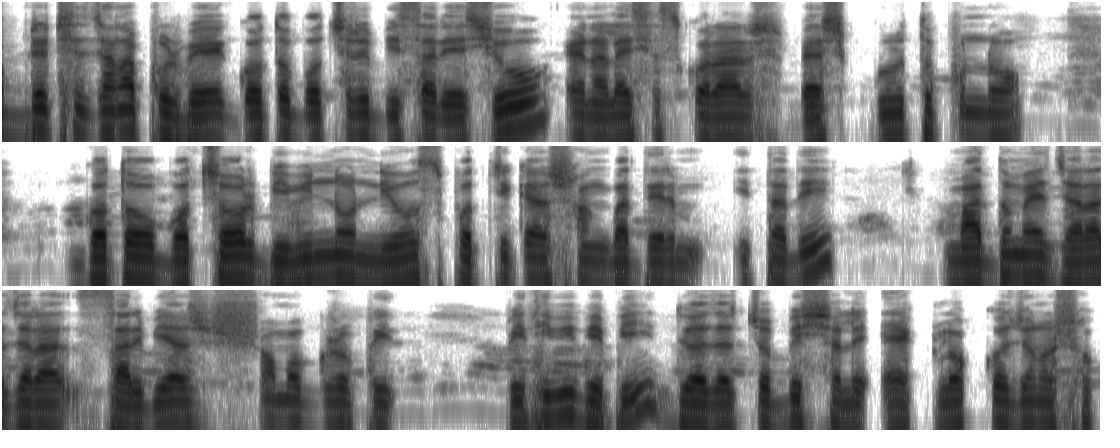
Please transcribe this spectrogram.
আপডেট জানার পূর্বে গত বছরের ভিসা রেশিও অ্যানালাইসিস করার বেশ গুরুত্বপূর্ণ গত বছর বিভিন্ন নিউজ পত্রিকা, সংবাদের ইত্যাদি মাধ্যমে যারা যারা সার্বিয়া সমগ্র পৃথিবীব্যাপী দু হাজার চব্বিশ সালে এক লক্ষ জনশক,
